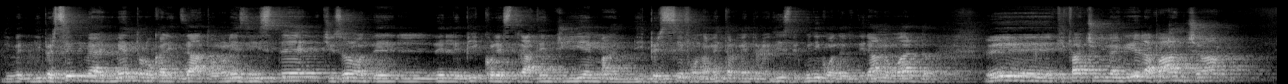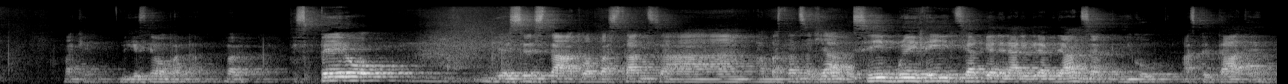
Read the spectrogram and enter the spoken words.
di per sé il dimagrimento localizzato non esiste, ci sono del, delle piccole strategie, ma di per sé fondamentalmente non esiste. Quindi quando ti diranno guarda, eh, ti faccio dimagrire la pancia, ma che? Di che stiamo parlando? Vabbè. Spero di essere stato abbastanza, abbastanza chiaro. Se volete iniziarvi a allenare in gravidanza, vi dico aspettate,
